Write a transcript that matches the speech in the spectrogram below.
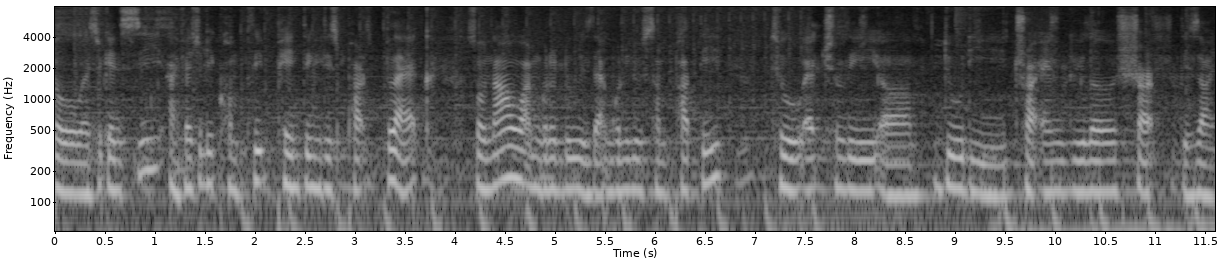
so as you can see I've actually complete painting this part black. So now what I'm gonna do is that I'm gonna use some putty to actually uh, do the triangular sharp design.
